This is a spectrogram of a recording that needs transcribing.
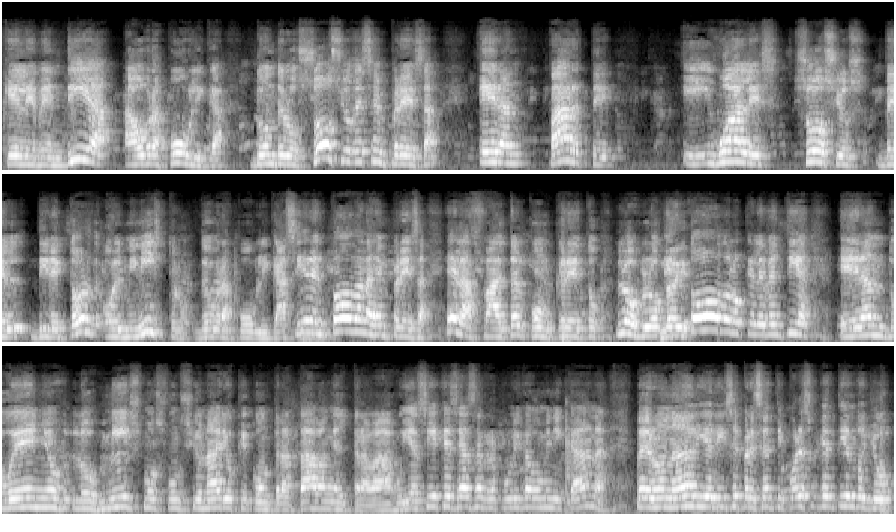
que le vendía a obras públicas, donde los socios de esa empresa eran parte iguales socios del director o el ministro de Obras Públicas. Así eran todas las empresas. El asfalto, el concreto, los bloques, todo lo que le vendían. Eran dueños los mismos funcionarios que contrataban el trabajo. Y así es que se hace en República Dominicana. Pero nadie dice presente. Y por eso es que entiendo yo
